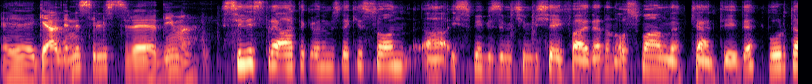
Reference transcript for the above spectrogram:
Ee, geldiniz Silistre'ye değil mi? Silistre artık önümüzdeki son a, ismi bizim için bir şey ifade eden Osmanlı kentiydi. Burada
